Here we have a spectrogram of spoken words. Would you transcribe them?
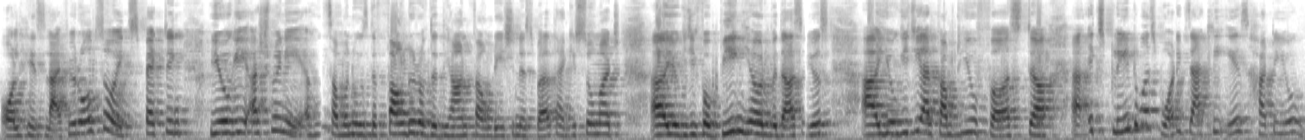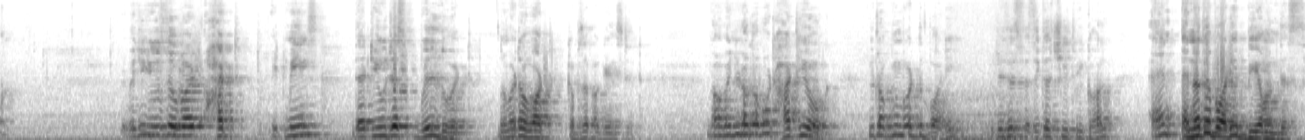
all his life. You're also expecting Yogi Ashwini, someone who's the founder of the Dhyan Foundation as well. Thank you so much, uh, Yogi ji, for being here with us. Uh, Yogi ji, I'll come to you first. Uh, uh, explain to us what exactly is Hatha Yoga. When you use the word Hat, it means that you just will do it, no matter what comes up against it. Now, when you talk about Hatha Yoga, you're talking about the body, which is this physical sheath we call, and another body beyond this.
